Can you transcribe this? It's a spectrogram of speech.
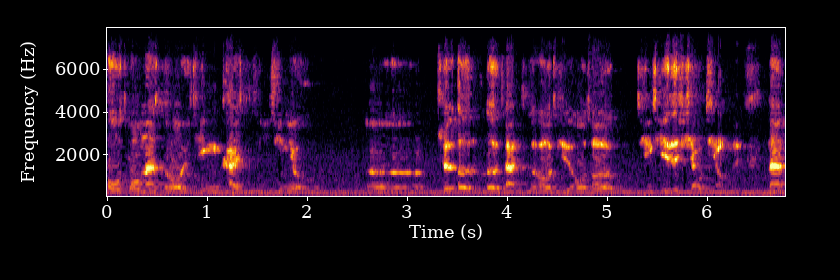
欧洲那时候已经开始已经有呃。就是二二战之后，其实欧洲的经济是萧条的。那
